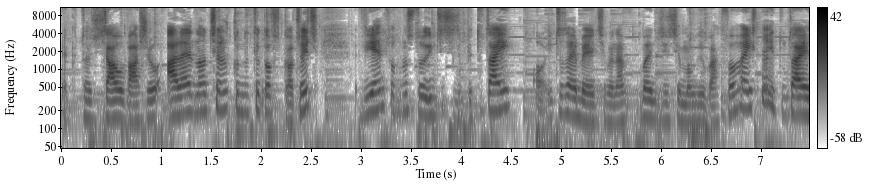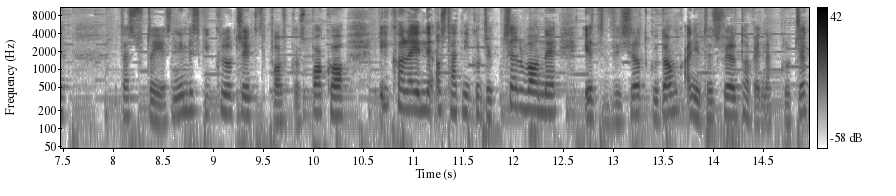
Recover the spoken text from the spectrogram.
jak ktoś zauważył, ale no ciężko do tego wskoczyć, więc po prostu idziecie sobie tutaj, o i tutaj będziecie, będziecie mogli łatwo wejść, no i tutaj, teraz tutaj jest niebieski kluczyk, spoko, spoko, i kolejny, ostatni kluczyk czerwony, jest w środku domku, a nie, to jest fioletowy jednak kluczyk,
